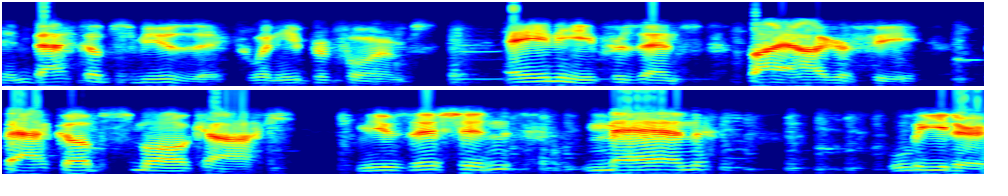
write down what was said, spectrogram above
in Backup's music when he performs. A&E presents Biography, Backup Smallcock, musician, man, leader.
